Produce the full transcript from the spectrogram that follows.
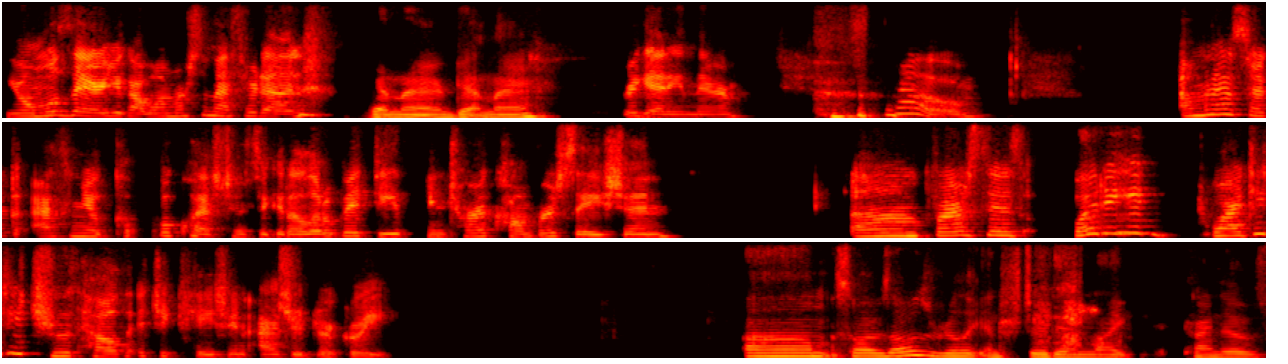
You're almost there. You got one more semester done. Getting there, getting there. We're getting there. So I'm going to start asking you a couple questions to get a little bit deep into our conversation. Um, first is, why do you, why did you choose health education as your degree? Um, so I was always really interested in like kind of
